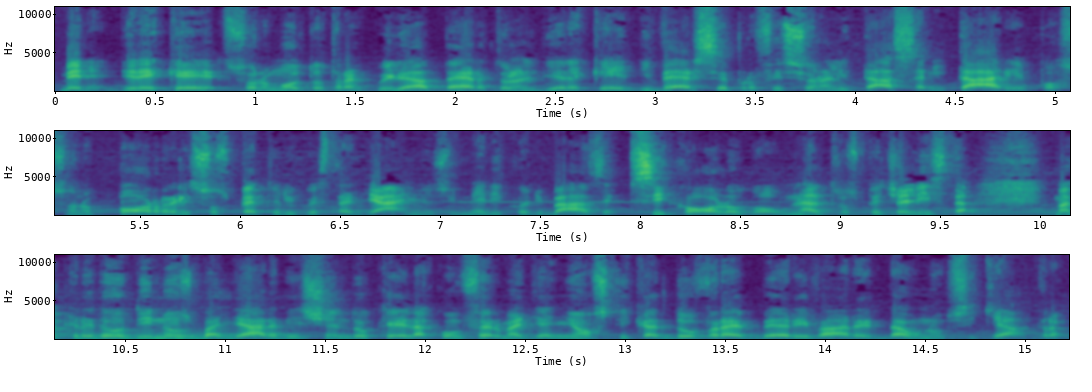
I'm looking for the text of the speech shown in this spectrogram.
Bene, direi che sono molto tranquillo e aperto nel dire che diverse professionalità sanitarie possono porre il sospetto di questa diagnosi, medico di base, psicologo, un altro specialista, ma credo di non sbagliare dicendo che la conferma diagnostica dovrebbe arrivare da uno psichiatra,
